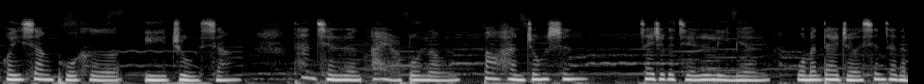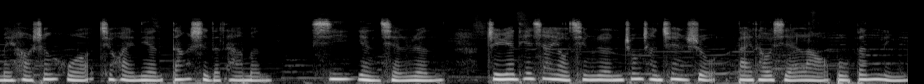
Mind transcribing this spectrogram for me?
回向蒲河一炷香。叹前人爱而不能，抱憾终身。在这个节日里面，我们带着现在的美好生活去怀念当时的他们，惜眼前人。只愿天下有情人终成眷属，白头偕老不分离。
